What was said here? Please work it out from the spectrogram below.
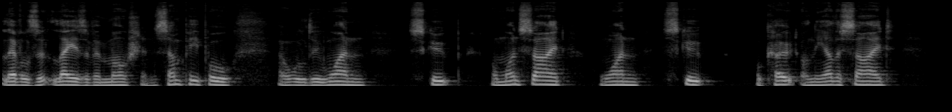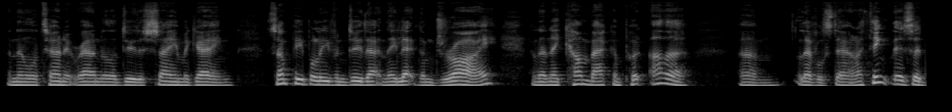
levels, layers of emulsion. Some people uh, will do one scoop on one side, one scoop or coat on the other side, and then they'll turn it around and they'll do the same again. Some people even do that and they let them dry, and then they come back and put other um, levels down. I think there's a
